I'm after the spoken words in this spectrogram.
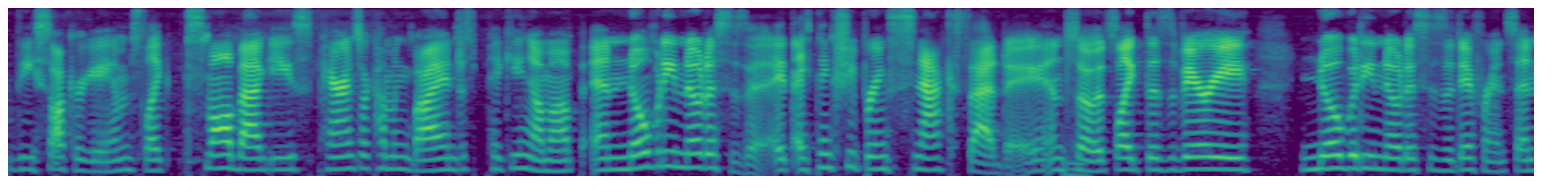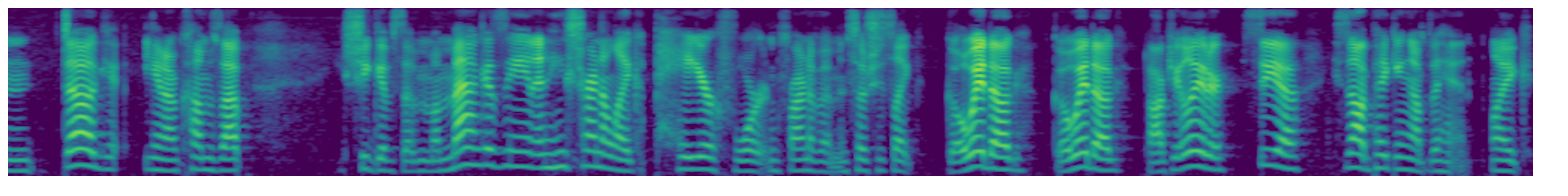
the soccer games, like small baggies. Parents are coming by and just picking them up, and nobody notices it. I, I think she brings snacks that day, and so it's like this very nobody notices a difference. And Doug, you know, comes up. She gives him a magazine, and he's trying to like pay her for it in front of him. And so she's like, "Go away, Doug. Go away, Doug. Talk to you later. See ya." He's not picking up the hint. Like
